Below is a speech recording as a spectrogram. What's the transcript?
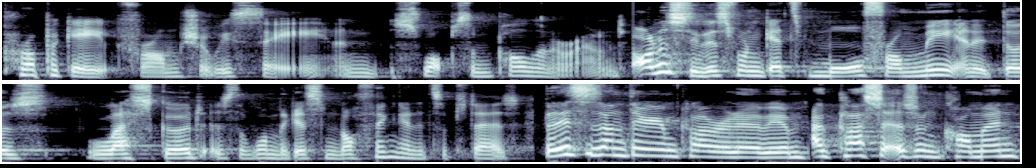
propagate from, shall we say, and swap some pollen around. Honestly, this one gets more from me and it does less good as the one that gets nothing and it's upstairs. But this is Anthurium clarinervium. I'd class it as uncommon.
